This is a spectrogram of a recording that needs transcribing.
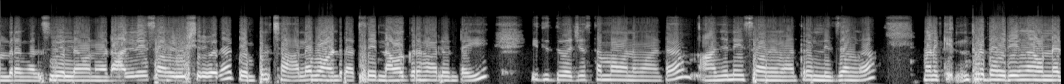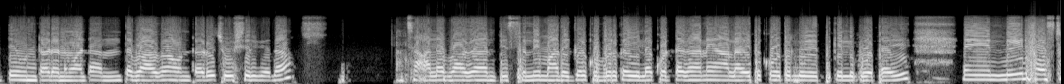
అందరం కలిసి వెళ్ళాం అనమాట ఆంజనేయ స్వామి చూసారు కదా టెంపుల్ చాలా బాగుంటుంది. అటు సైడ్ నవగ్రహాలు ఉంటాయి. ఇది ధ్వజస్తంభం అనమాట ఆంజనేయ స్వామి మాత్రం నిజంగా మనకి ఎంతో ధైర్యంగా ఉన్నట్టే ఉంటాడు. అనమాట అంత బాగా ఉంటాడు చూసిరు కదా. చాలా బాగా అనిపిస్తుంది. మా దగ్గర కొబ్బరికాయ ఇలా కొట్టగానే అలా అయితే కోతులు ఎత్తుకెళ్ళిపోతాయి. నేను ఫస్ట్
